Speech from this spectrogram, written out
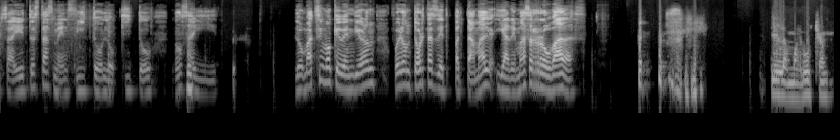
Said, tú estás mencito, loquito. No, Said. Lo máximo que vendieron fueron tortas de tamal y además robadas. Sí. Y la maruchan.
